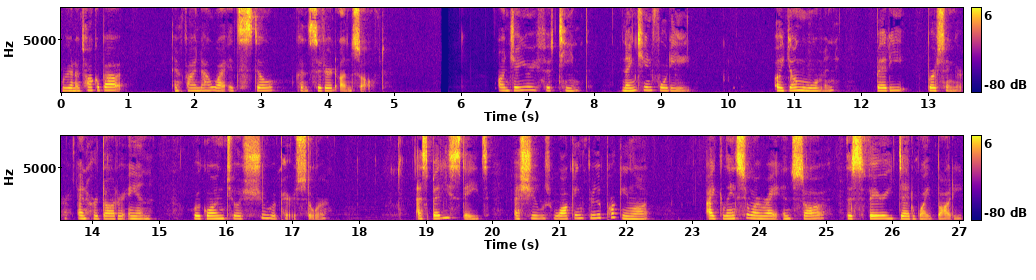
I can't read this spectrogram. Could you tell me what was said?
we're going to talk about and find out why it's still considered unsolved. On January 15th, 1948, a young woman, Betty Bersinger, and her daughter Anne were going to a shoe repair store. As Betty states, as she was walking through the parking lot, I glanced to my right and saw this very dead white body.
